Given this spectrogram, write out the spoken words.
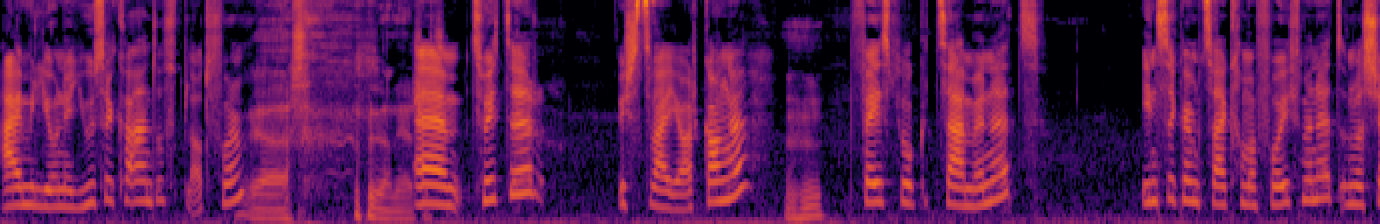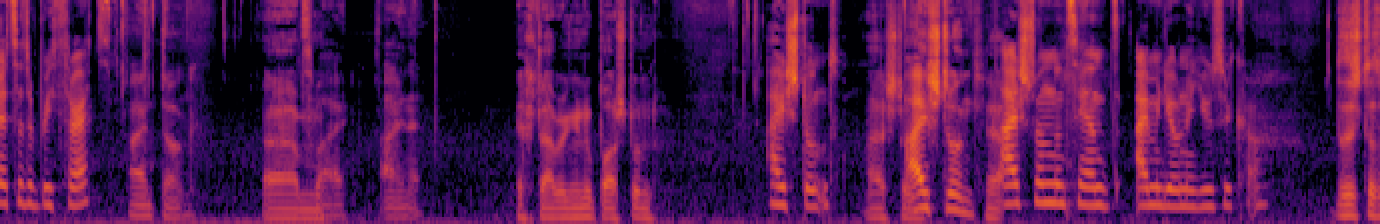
1 Million User hatten auf der Plattform. Ja, das. Ähm, Twitter ist zwei Jahre gegangen, Mhm. Facebook 10 Monate, Instagram 2,5 Monate. Und was schätzt ihr bei Threads? Ein Tag, Ähm, zwei, eine. ich glaube, irgendwie nur ein paar Stunden. Eine Stunde. Eine Stunde. Eine Stunde. Ja. Eine Stunde und sie haben 1 Million User gehabt. Das ist, das,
